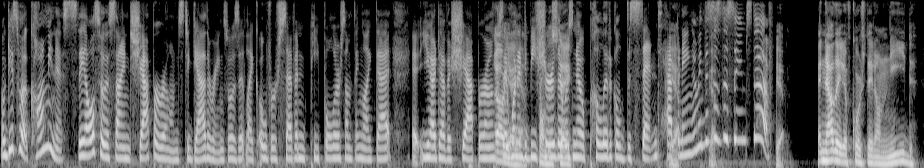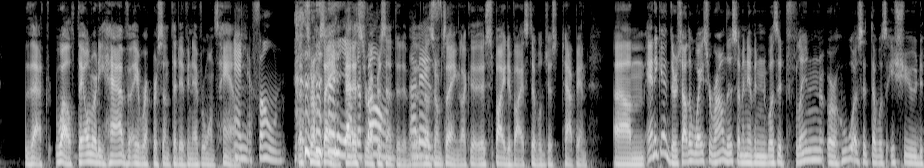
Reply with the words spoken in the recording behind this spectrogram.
Well, guess what? Communists they also assigned chaperones to gatherings. Was it like over seven people or something like that? Uh, You had to have a chaperone because Oh, they yeah, wanted yeah. to be From sure the there was no political dissent happening. I mean, this Yeah. is the same stuff. Yeah. And now they, of course, they don't need that. Well, they already have a representative in everyone's hand. And a phone. That's what I'm saying. Yeah, that is representative. That That's is. what I'm saying. Like a, a spy device that will just tap in. Um, and again, there's other ways around this. I mean, even was it Flynn or who was it that was issued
